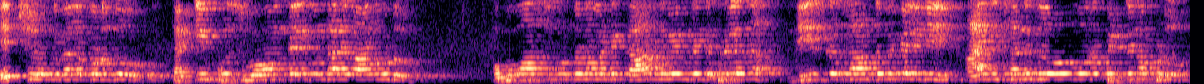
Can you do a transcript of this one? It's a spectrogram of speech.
హెచ్చులకు వెళ్ళకూడదు. తగ్గింపు స్వభావం కలిగి ఉండాలి మానవుడు. ఉపవాసం ఉంటున్నామంటే కారణం ఏమిటంటే పిల్లల దీర్ఘ శాంతము కలిగి ఆయన సన్నిధిలో మొర పెట్టినప్పుడు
